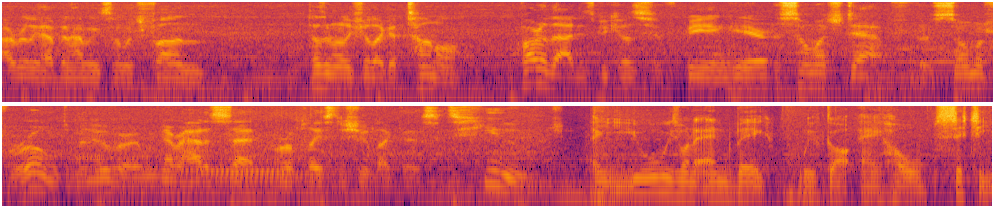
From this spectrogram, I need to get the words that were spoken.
I really have been having so much fun. It doesn't really feel like a tunnel. Part of that is because of being here. There's so much depth. There's so much room to maneuver. We've never had a set or a place to shoot like this. It's huge. And You always want to end big. We've got a whole city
